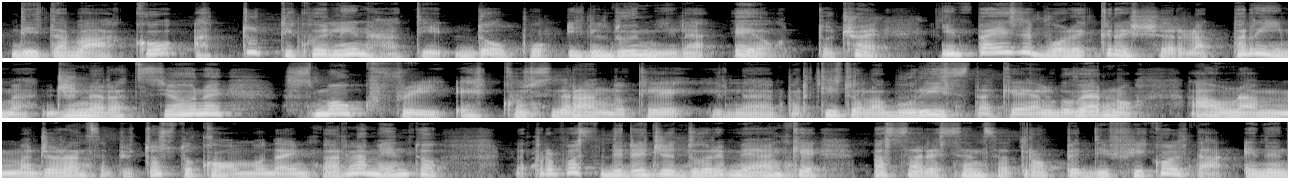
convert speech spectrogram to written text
di tabacco a tutti quelli nati dopo il 2008, cioè il paese vuole crescere la prima generazione smoke free e considerando che il partito laburista che è al governo ha una maggioranza piuttosto comoda in Parlamento, la proposta di legge dovrebbe anche passare senza troppe difficoltà ed entrare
